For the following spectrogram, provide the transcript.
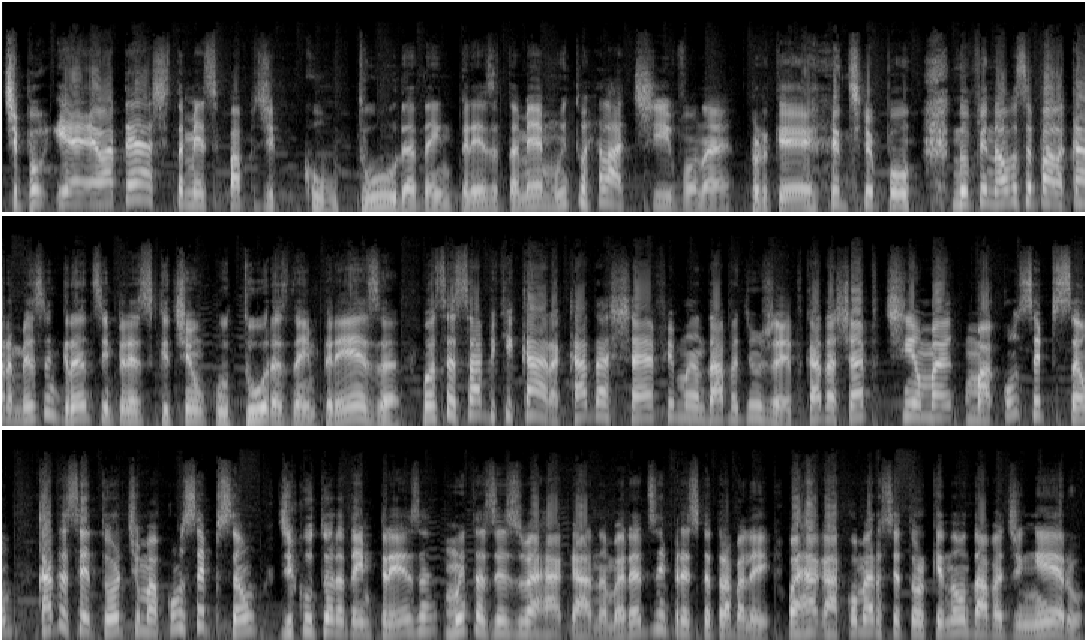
tipo, eu até acho também esse papo de cultura da empresa também é muito relativo, né? Porque, tipo, no final você fala, cara, mesmo em grandes empresas que tinham culturas da empresa, você sabe que, cara, cada chefe mandava de um jeito. Cada chefe tinha uma, uma concepção, cada setor tinha uma concepção de cultura da empresa. Muitas vezes o RH, na maioria das empresas que eu trabalhei, o RH, como era o setor que não dava dinheiro,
